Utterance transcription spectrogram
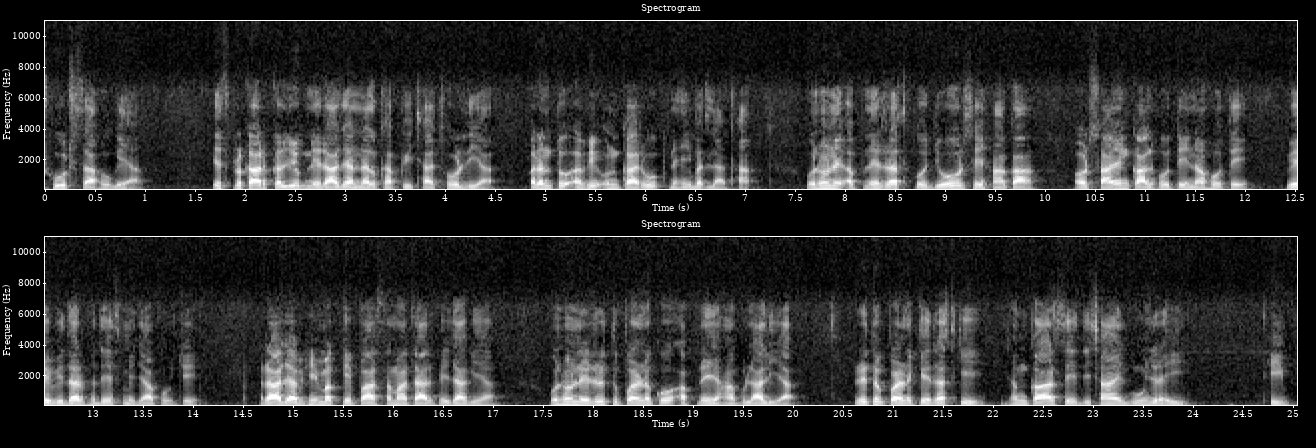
ठूठ सा हो गया। इस प्रकार कलयुग ने राजा नल का पीछा छोड़ दिया, परंतु अभी उनका रूप नहीं बदला था। उन्होंने अपने रथ को ज़ोर से हाँका और सायंकाल होते न होते वे विदर्भ देश में जा पहुँचे। राजा भीमक के पास समाचार भेजा गया। उन्होंने ऋतुपर्ण को अपने यहाँ बुला लिया। ऋतुपर्ण के रथ की झंकार से दिशाएँ गूंज रही थी।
